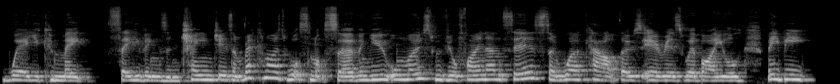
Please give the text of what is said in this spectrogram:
where you can make savings and changes and recognize what's not serving you almost with your finances. So work out those areas whereby you'll maybe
